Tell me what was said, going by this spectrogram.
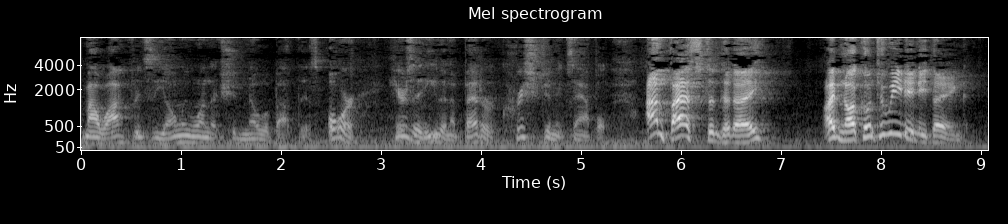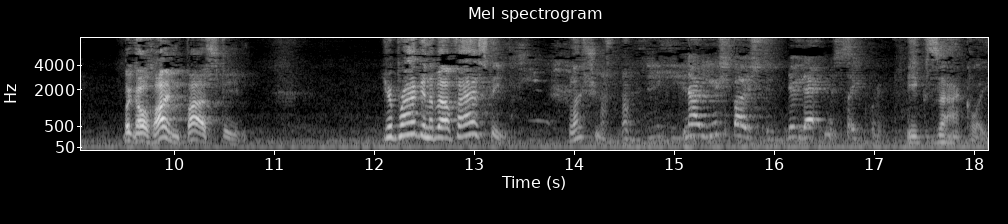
My wife is the only one that should know about this. Or here's an even a better Christian example. I'm fasting today. I'm not going to eat anything because I'm fasting. You're bragging about fasting. Bless you. No, you're supposed to do that in the secret. Exactly.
